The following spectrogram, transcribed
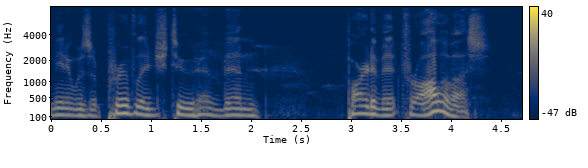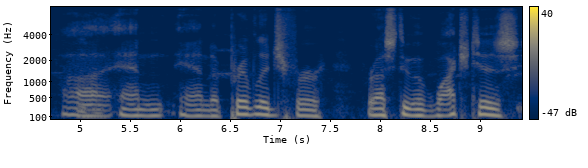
I mean, it was a privilege to have been part of it for all of us, uh, and and a privilege for for us to have watched his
